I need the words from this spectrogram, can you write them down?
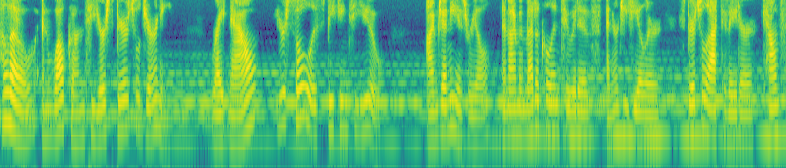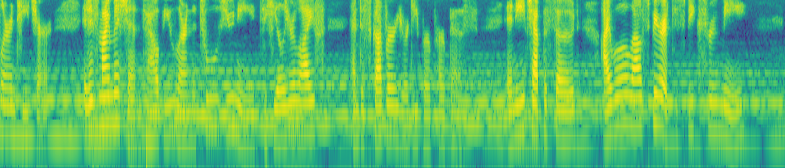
Hello, and welcome to your spiritual journey. Right now, your soul is speaking to you. I'm Jenny Israel, and I'm a medical intuitive, energy healer, spiritual activator, counselor, and teacher. It is my mission to help you learn the tools you need to heal your life and discover your deeper purpose. In each episode, I will allow Spirit to speak through me,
